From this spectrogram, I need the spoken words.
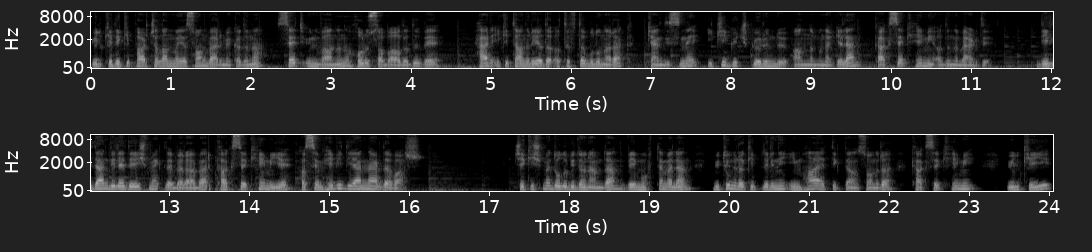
ülkedeki parçalanmaya son vermek adına Set ünvanını Horus'a bağladı ve her iki tanrıya da atıfta bulunarak kendisine iki güç göründü anlamına gelen Kaksek Hemi adını verdi. Dilden dile değişmekle beraber Kaksek Hemi'ye Hasemhevi diyenler de var. Çekişme dolu bir dönemden ve muhtemelen bütün rakiplerini imha ettikten sonra Kaksek Hemi ülkeyi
